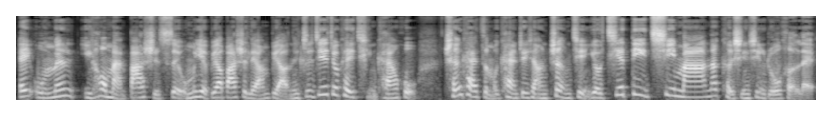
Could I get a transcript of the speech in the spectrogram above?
哎，我们以后满八十岁，我们也不要八十两表，你直接就可以请看护。陈凯怎么看这项政见？有接地气吗？那可行性如何嘞？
